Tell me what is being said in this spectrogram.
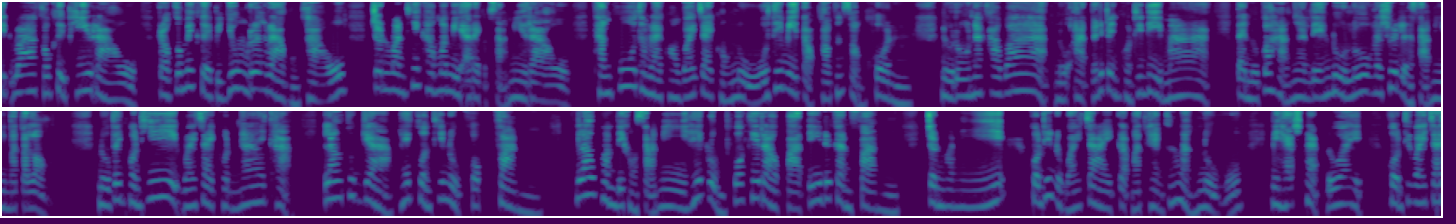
คิดว่าเขาคือพี่เรา เราก็ไม่เคยไปยุ่งเรื่องราวของเขา จนวันที่เขามามีอะไรกับสามีเรา ทั้งคู่ทำลายความไว้ใจของหนูที่มีต่อเขาทั้งสองคน หนูรู้นะคะว่าหนูอาจไม่ได้เป็นคนที่ดีมาก แต่หนูก็หาเงินเลี้ยงดูลูกและช่วยเหลือสามีมาตลอดหนูเป็นคนที่ไว้ใจคนง่ายค่ะ เล่าทุกอย่างให้คนที่หนูคบฟัง เล่าความดีของสามีให้กลุ่มพวกที่เราปาร์ตี้ด้วยกันฟัง จนวันนี้คนที่หนูไว้ใจกลับมาแทงข้างหลังหนู มีแฮชแท็กด้วย คนที่ไว้ใจ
